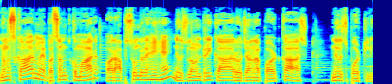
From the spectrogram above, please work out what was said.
नमस्कार, मैं बसंत कुमार और आप सुन रहे हैं न्यूज़ लॉन्ड्री का रोज़ाना पॉडकास्ट, न्यूज़ पोर्टली।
